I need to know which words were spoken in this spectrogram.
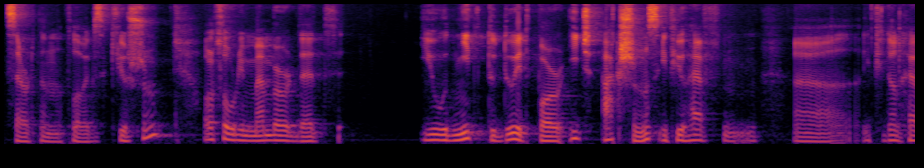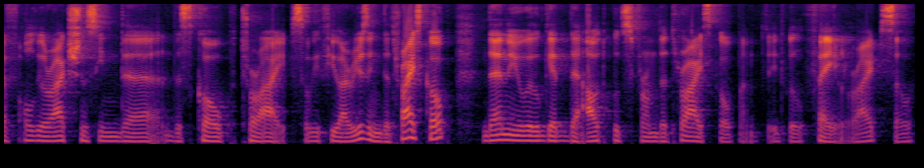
certain flow execution. Also remember that you would need to do it for each actions if you have mm, Uh, if you don't have all your actions in the, the scope try. So if you are using the try scope, then you will get the outputs from the try scope and it will fail, right? So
